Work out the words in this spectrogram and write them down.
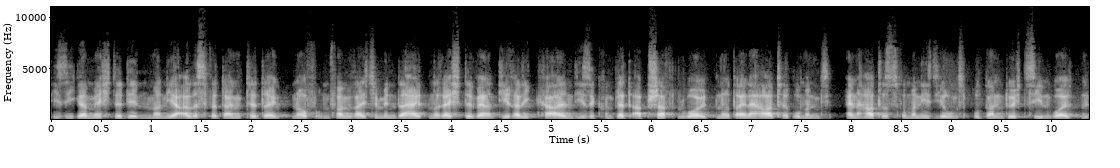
Die Siegermächte, denen man ja alles verdankte, drängten auf umfangreiche Minderheitenrechte, während die Radikalen diese komplett abschaffen wollten und harte ein hartes Romanisierungsprogramm durchziehen wollten,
